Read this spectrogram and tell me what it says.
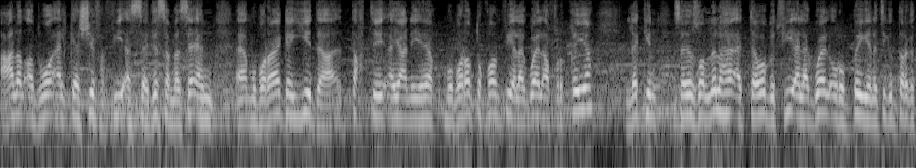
على الأضواء الكاشفة في السادسة مساء مباراة جيدة تحت يعني هي مباراة تقام في الأجواء الأفريقية لكن سيظللها التواجد في الأجواء الأوروبية نتيجة درجة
